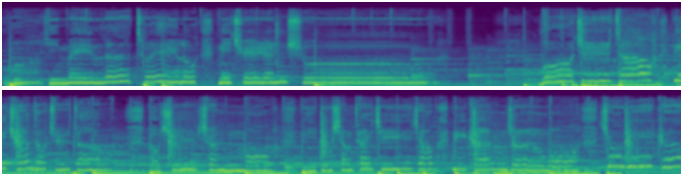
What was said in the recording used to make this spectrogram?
我已没了退路，你却认输。我知道，你全都知道，保持沉默。你不想太计较，你看着我，就一个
